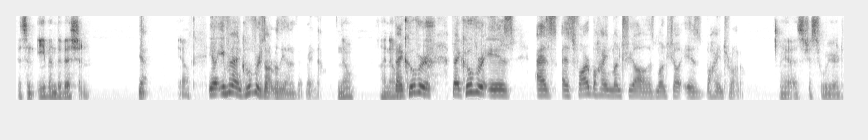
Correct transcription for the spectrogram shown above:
it's an even division. Yeah, yeah. You know, even Vancouver's not really out of it right now. No, I know. Vancouver, Vancouver is as as far behind Montreal as Montreal is behind Toronto. Yeah, it's just weird.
